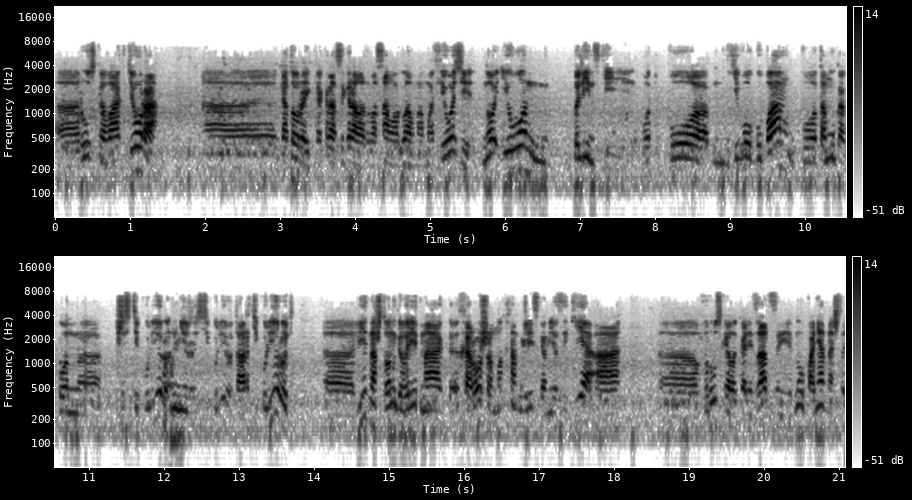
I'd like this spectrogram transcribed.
э, русского актера, э, который как раз играл этого самого главного мафиози, но и он, Блинский, вот по его губам, по тому, как он э, жестикулирует, не жестикулирует, а артикулирует, э, видно, что он говорит на хорошем английском языке, а э, в русской локализации, ну, понятно, что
